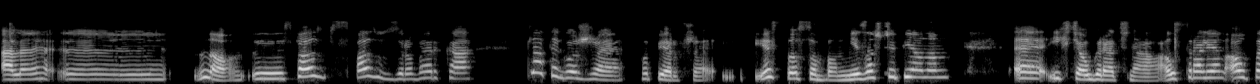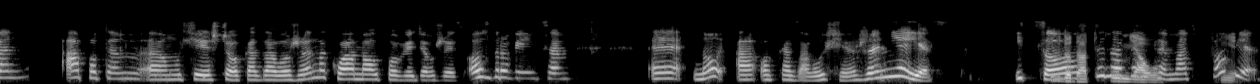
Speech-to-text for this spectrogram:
Ale yy, no, yy, spadł, spadł z rowerka, dlatego że po pierwsze jest osobą niezaszczepioną i chciał grać na Australian Open, a potem e, mu się jeszcze okazało, że nakłamał, powiedział, że jest ozdrowieńcem, e, no a okazało się, że nie jest. I I co dodatku ty na ten miał- temat powiesz?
